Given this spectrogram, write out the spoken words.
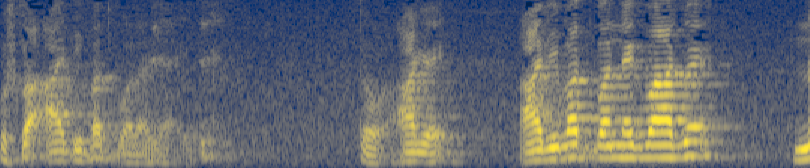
उसको आदिमत बोला जाएगा। तो आगे, आदिमत बनने के बाद में न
